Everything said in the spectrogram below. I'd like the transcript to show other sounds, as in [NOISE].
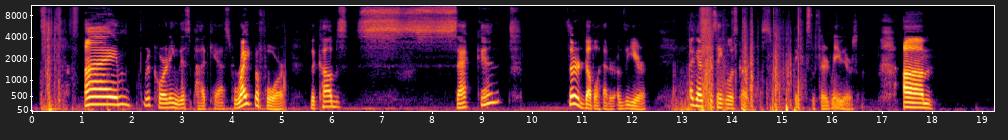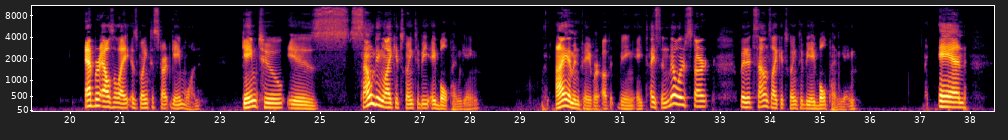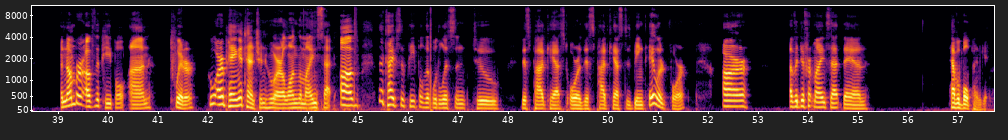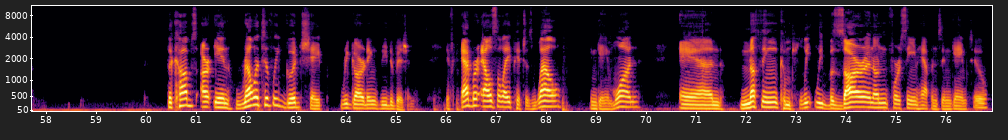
I'm recording this podcast right before the Cubs' second, third doubleheader of the year against the St. Louis Cardinals. I think it's the third, maybe there's um Adbert Alzolay is going to start game one. Game two is sounding like it's going to be a bullpen game. I am in favor of it being a Tyson Miller start, but it sounds like it's going to be a bullpen game. And a number of the people on Twitter who are paying attention, who are along the mindset of the types of people that would listen to this podcast or this podcast is being tailored for, are of a different mindset than have a bullpen game. The Cubs are in relatively good shape regarding the division. If Adbert Alzolay pitches well in game one and nothing completely bizarre and unforeseen happens in game two,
